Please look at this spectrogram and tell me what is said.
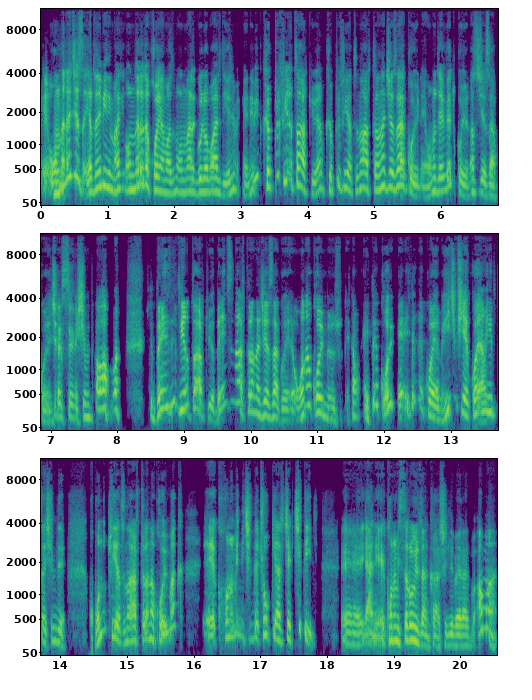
e, onlara ceza ya da ne bileyim hani onlara da koyamaz mı? Onlar global diyelim. E, ne bileyim köprü fiyatı artıyor. Ya. Köprü fiyatını arttırana ceza koyun. E, onu devlet koyuyor. Nasıl ceza koyacaksın şimdi tamam mı? İşte benzin fiyatı artıyor. Benzin arttırana ceza koyuyor. E, ona koymuyorsun. E, tamam ete koy. E, ete de koyamıyor. Hiçbir şeye koyamayıp da şimdi konut fiyatını arttırana koymak e, ekonominin içinde çok gerçekçi değil. E, yani ekonomistler o yüzden karşı liberal. Ama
